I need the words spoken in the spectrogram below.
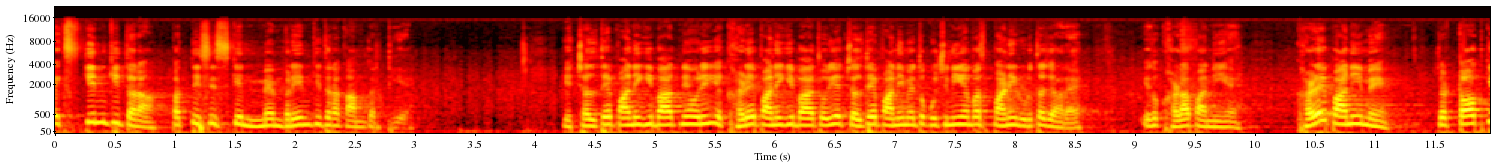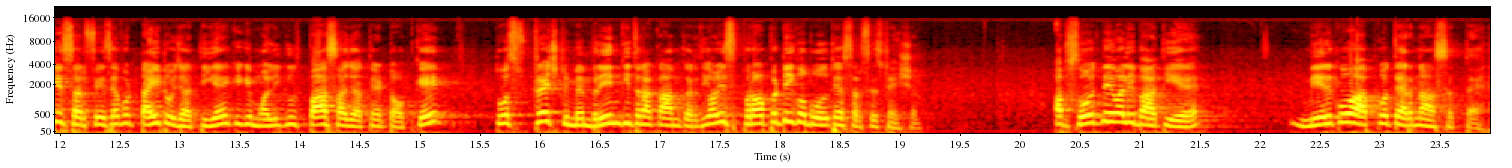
एक स्किन की तरह पत्ती सी स्किन मेम्ब्रेन की तरह काम करती है। ये चलते पानी की बात नहीं हो रही, ये खड़े पानी की बात हो रही है। चलते पानी में तो कुछ नहीं है, बस पानी रुड़ता जा रहा है। ये तो खड़ा पानी है। खड़े पानी में जो टॉप की सरफेस है, वो टाइट हो जाती है, क्योंकि मॉलिक्यूल्स पास आ जाते हैं टॉप के तो वो स्ट्रेच्ड मेम्ब्रेन की तरह काम करती है और इस प्रॉपर्टी को बोलते हैं सरफेस टेंशन अब सोचने वाली बात यह है, मेरे को आपको तैरना आ सकता है।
